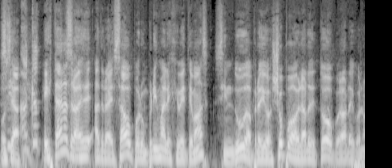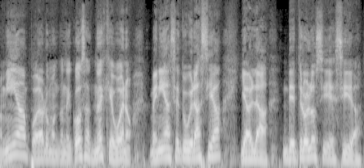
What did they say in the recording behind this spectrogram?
O Sí, sea, acá- están a través de- atravesados por un prisma LGBT sin duda, pero digo, yo puedo hablar de todo, puedo hablar de economía, puedo hablar de un montón de cosas. No es que, bueno, venía a hacer tu gracia y habla de trolos y de sida,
